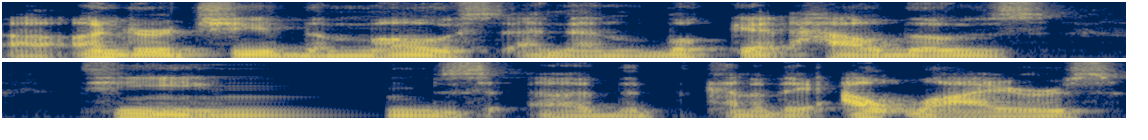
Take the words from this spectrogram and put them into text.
uh, underachieved the most and then look at how those teams uh, the kind of the outliers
